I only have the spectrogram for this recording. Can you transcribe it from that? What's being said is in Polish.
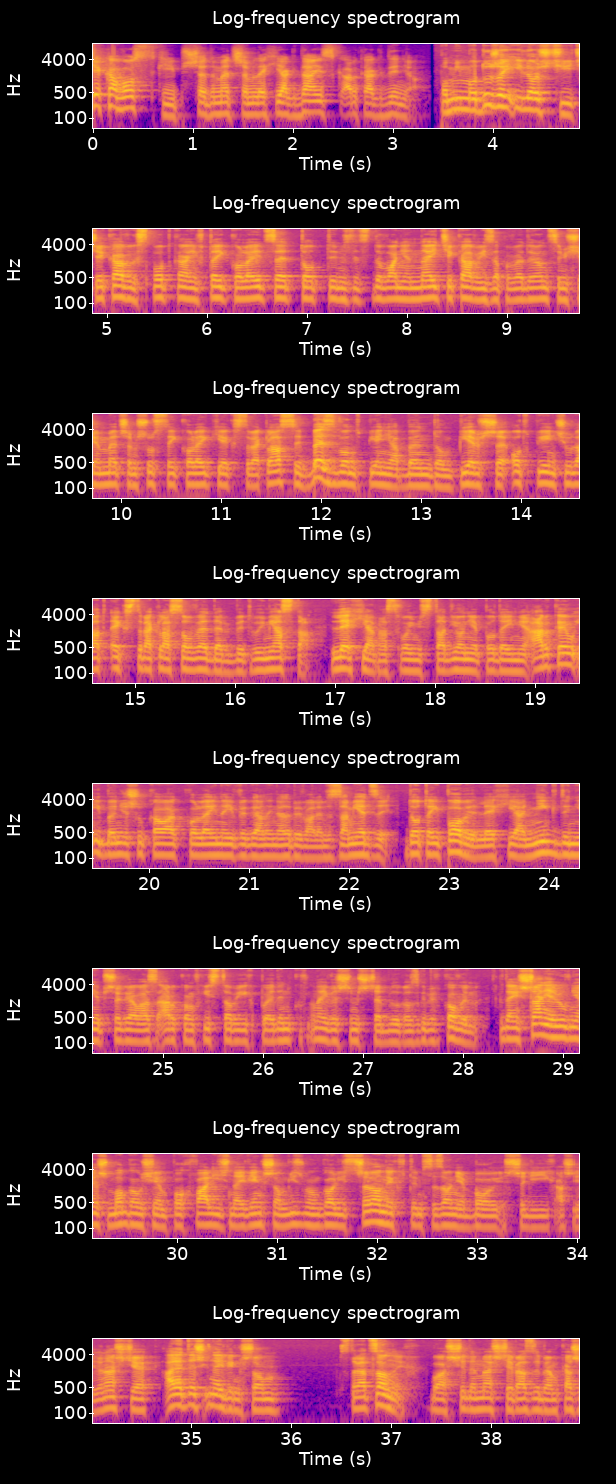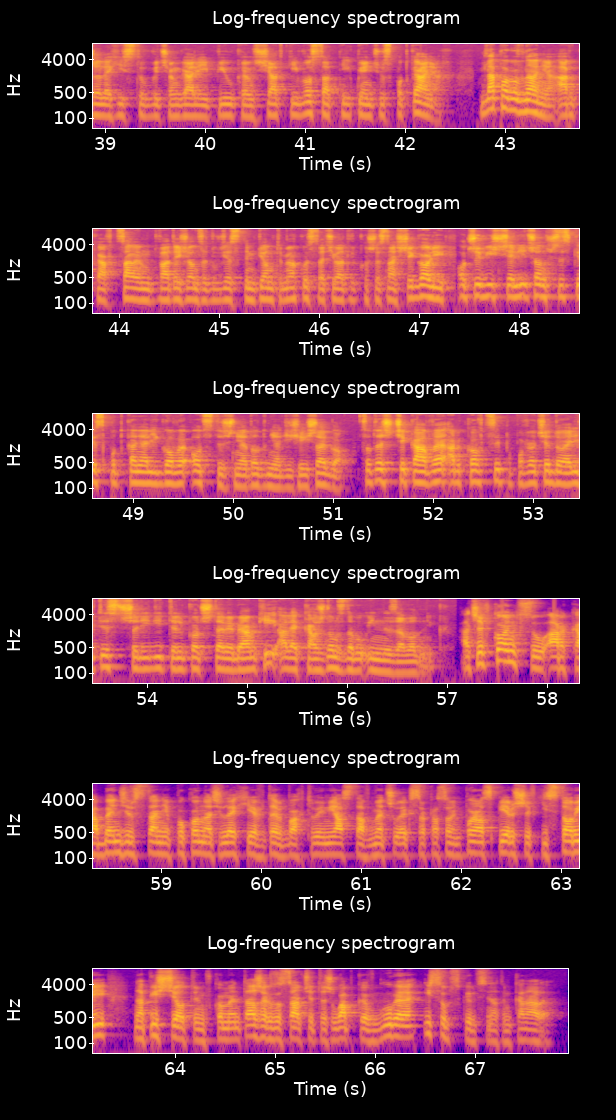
Ciekawostki przed meczem Lechia Gdańsk, Arka Gdynia. Pomimo dużej ilości ciekawych spotkań w tej kolejce, to tym zdecydowanie najciekawiej zapowiadającym się meczem szóstej kolejki Ekstraklasy bez wątpienia będą pierwsze od pięciu lat ekstraklasowe derby Trójmiasta. Lechia na swoim stadionie podejmie Arkę i będzie szukała kolejnej wygranej nad rywalem z Zamiedzy. Do tej pory Lechia nigdy nie przegrała z Arką w historii ich pojedynków na najwyższym szczeblu rozgrywkowym. Gdańszczanie również mogą się pochwalić największą liczbą goli strzelonych w tym sezonie, bo strzeli ich aż 11, ale też i największą straconych, bo aż 17 razy bramkarze lechistów wyciągali piłkę z siatki w ostatnich pięciu spotkaniach. Dla porównania, Arka w całym 2025 roku straciła tylko 16 goli, oczywiście licząc wszystkie spotkania ligowe od stycznia do dnia dzisiejszego. Co też ciekawe, Arkowcy po powrocie do elity strzelili tylko 4 bramki, ale każdą zdobył inny zawodnik. A czy w końcu Arka będzie w stanie pokonać Lechię w derbach Trójmiasta w meczu ekstraklasowym po raz pierwszy w historii? Napiszcie o tym w komentarzach, zostawcie też łapkę w górę i subskrypcję na tym kanale.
